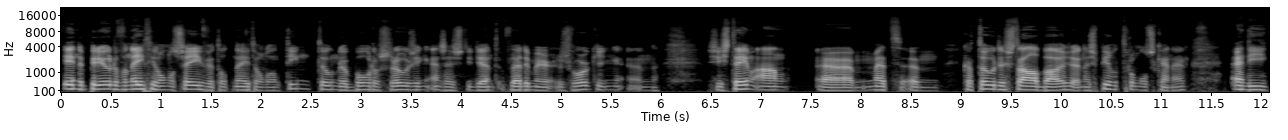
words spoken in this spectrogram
In de periode van 1907 tot 1910 toonde Boris Rozing en zijn student Vladimir Zworking een systeem aan met een kathodestraalbuis en een spiegeltrommelscanner. En die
